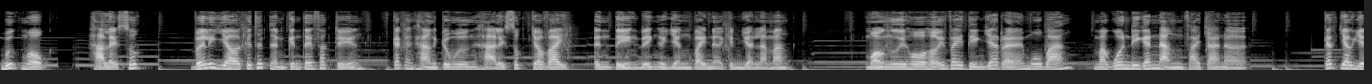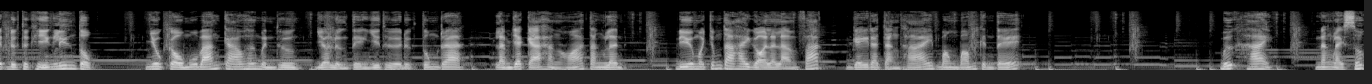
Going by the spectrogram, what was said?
Bước 1. Hạ lãi suất Với lý do kích thích nền kinh tế phát triển, các ngân hàng trung ương hạ lãi suất cho vay, in tiền để người dân vay nợ kinh doanh làm ăn. Mọi người hồ hởi vay tiền giá rẻ mua bán mà quên đi gánh nặng phải trả nợ. Các giao dịch được thực hiện liên tục, nhu cầu mua bán cao hơn bình thường do lượng tiền dư thừa được tung ra, làm giá cả hàng hóa tăng lên. Điều mà chúng ta hay gọi là lạm phát gây ra trạng thái bong bóng kinh tế. Bước 2. Nâng lãi suất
